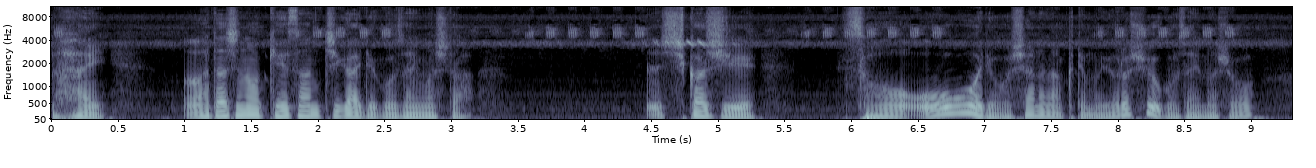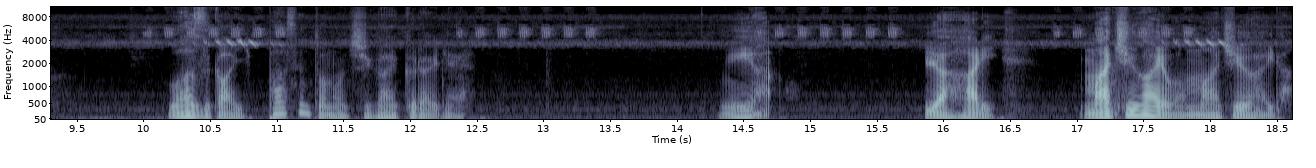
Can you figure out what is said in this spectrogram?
た。はい。私の計算違いでございました。しかしそう大声でおっしゃらなくてもよろしゅうございましょう。わずか1%の違いくらいで。いややはり間違いは間違いだ。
